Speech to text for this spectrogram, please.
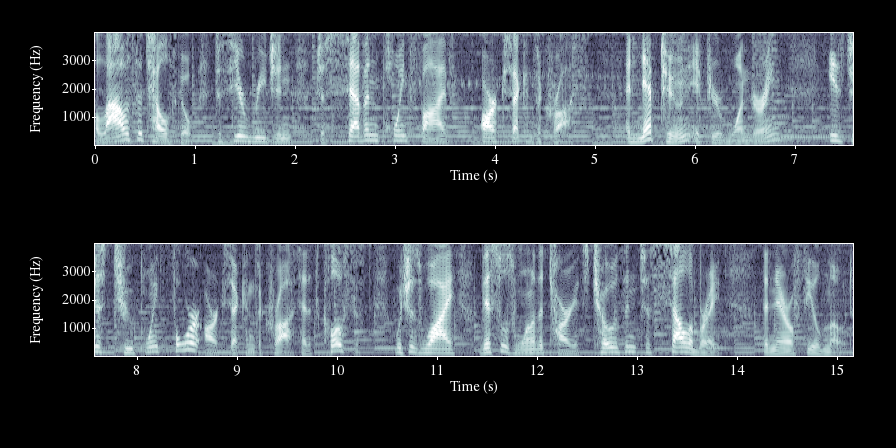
allows the telescope to see a region just 7.5 arc seconds across. And Neptune, if you're wondering, is just 2.4 arc seconds across at its closest, which is why this was one of the targets chosen to celebrate the narrow field mode.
